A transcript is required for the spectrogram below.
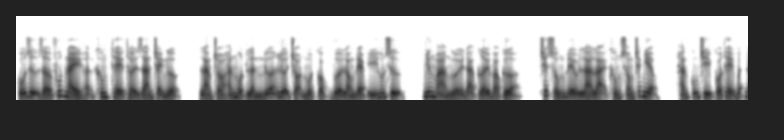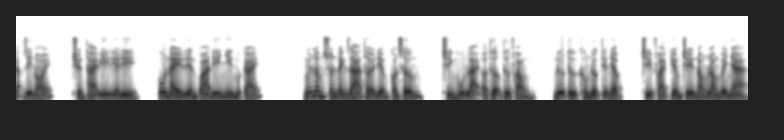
Cố dự giờ phút này hận không thể thời gian chảy ngược, làm cho hắn một lần nữa lựa chọn một cọc vừa lòng đẹp ý hôn sự, nhưng mà người đã cưới vào cửa, chết sống đều là lại không xong trách nhiệm, hắn cũng chỉ có thể bất đắc dĩ nói, truyền thai y đi, đi cô này liền qua đi nhìn một cái. Nguyễn Lâm Xuân đánh giá thời điểm còn sớm, trình hủ lại ở thượng thư phòng, nữ tử không được thiện nhập, chỉ phải kiềm chế nóng lòng về nhà,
